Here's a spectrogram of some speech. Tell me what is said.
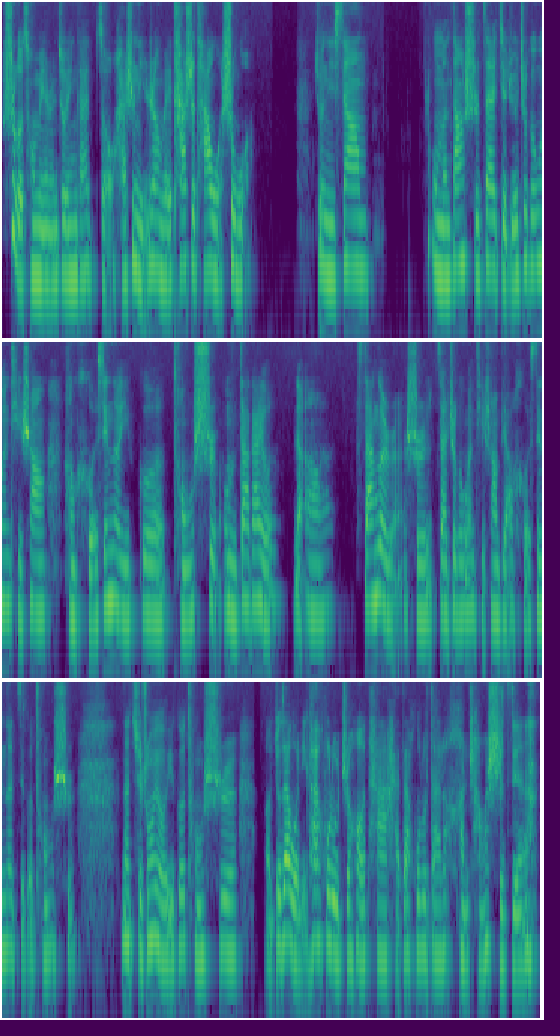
是个聪明人就应该走，还是你认为他是他，我是我？就你像我们当时在解决这个问题上很核心的一个同事，我们大概有两呃三个人是在这个问题上比较核心的几个同事。那其中有一个同事。呃，就在我离开呼噜之后，他还在呼噜待了很长时间，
